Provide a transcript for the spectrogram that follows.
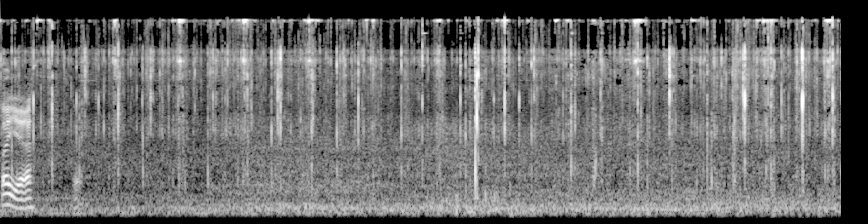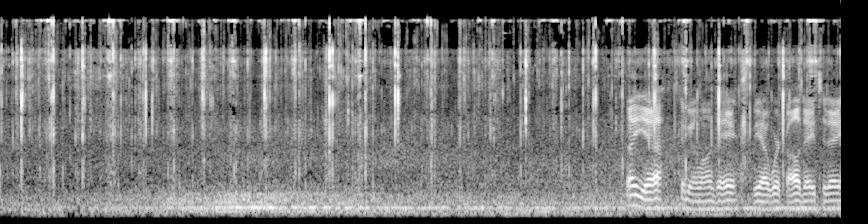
But yeah. But yeah, it's gonna be a long day. We gotta work all day today.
